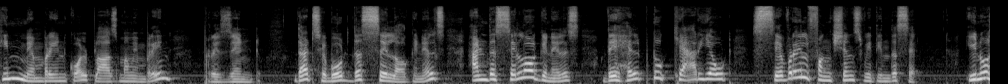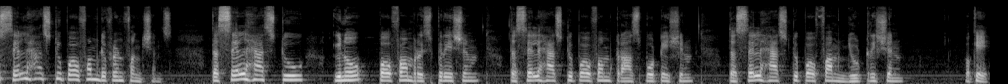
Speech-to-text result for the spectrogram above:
thin membrane called plasma membrane present. That's about the cell organelles. And the cell organelles they help to carry out several functions within the cell. You know cell has to perform different functions. The cell has to you know perform respiration. The cell has to perform transportation. The cell has to perform nutrition. Okay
